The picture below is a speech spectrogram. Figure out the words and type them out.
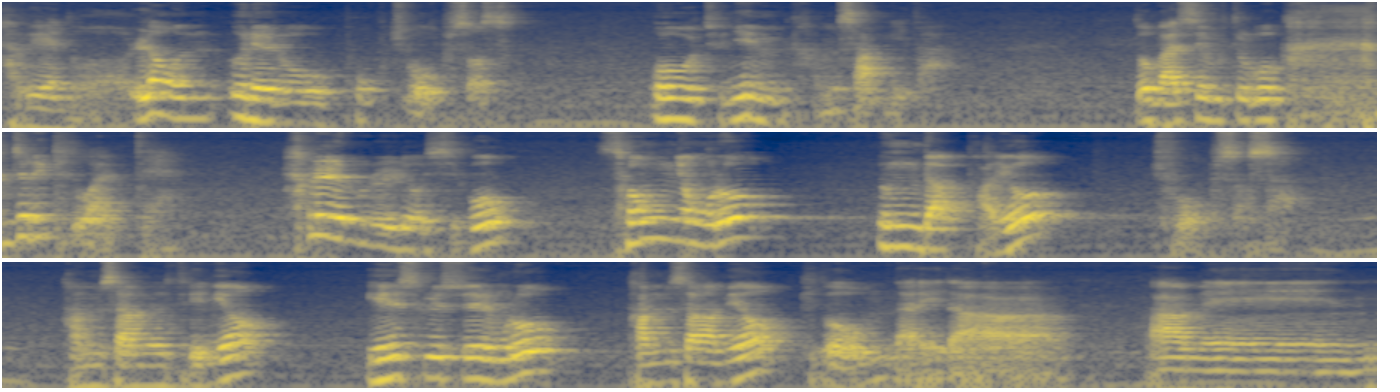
하루에 놀라운 은혜로 복 주옵소서. 오 주님 감사합니다. 또 말씀을 들고 간절히 기도할 때 하늘의 문을 여시고 성령으로 응답하여 주옵소서. 감사하며 드리며 예수 그리스도의 이름으로 감사하며 기도옵나이다. 아멘.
